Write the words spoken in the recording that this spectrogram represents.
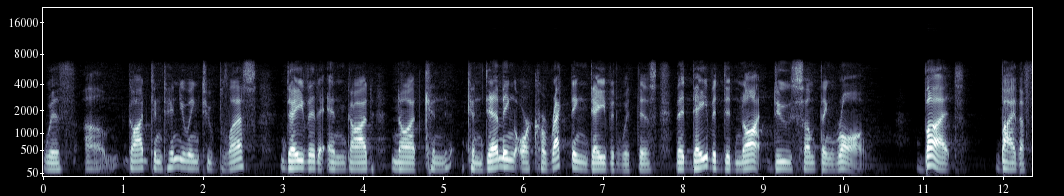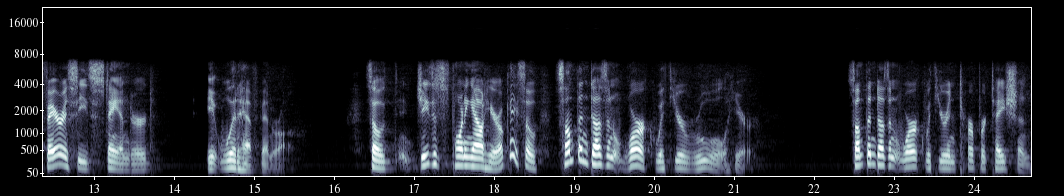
with um, God continuing to bless David and God not con- condemning or correcting David with this, that David did not do something wrong. But by the Pharisees' standard, it would have been wrong. So Jesus is pointing out here okay, so something doesn't work with your rule here. Something doesn't work with your interpretation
